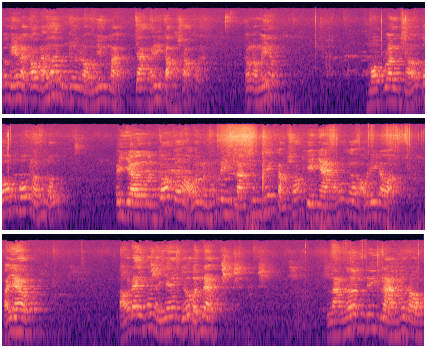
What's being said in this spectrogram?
Có nghĩa là con đã hết ung thư rồi, nhưng mà cha phải đi tầm soát lại con đồng ý không? Một lần sợ tốn bốn lần không đủ. Bây giờ mình có cơ hội, mình không đi làm sinh thiết tầm soát về nhà, không có cơ hội đi đâu à. Phải không? Ở đây có thời gian chữa bệnh nè. Là nên đi làm cho rồi.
